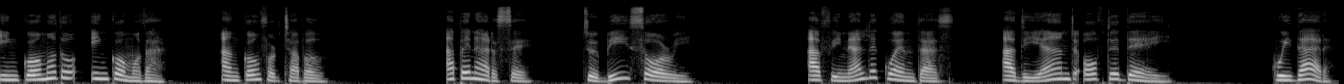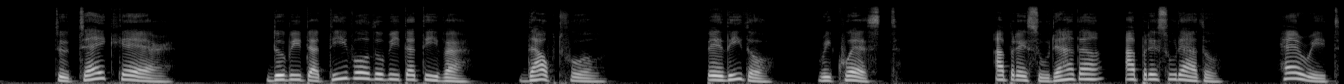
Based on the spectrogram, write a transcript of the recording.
Incómodo, incómoda. Uncomfortable. Apenarse. To be sorry. A final de cuentas. At the end of the day. Cuidar. To take care. Dubitativo, dubitativa. Doubtful. Pedido. Request. Apresurada, apresurado. Hurried.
